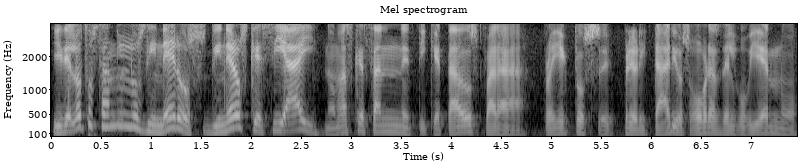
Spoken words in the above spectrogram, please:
Y del otro están los dineros, dineros que sí hay, nomás que están etiquetados para proyectos eh, prioritarios, obras del gobierno,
